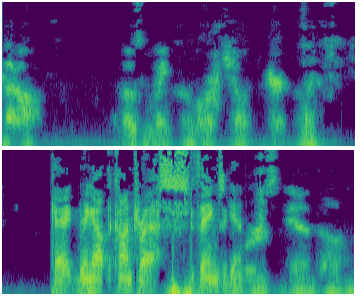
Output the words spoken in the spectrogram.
cut off. Those who wait for the Lord shall inherit the land. Okay, bring out the contrasts. Two things again. And, um,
